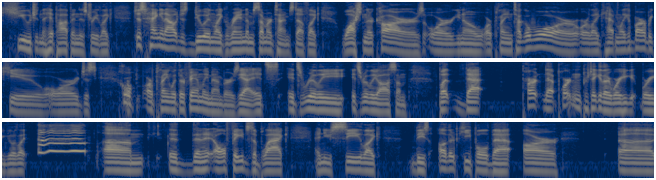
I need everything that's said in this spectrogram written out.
huge in the hip hop industry, like just hanging out, just doing like random summertime stuff, like washing their cars, or you know, or playing tug of war, or like having like a barbecue, or just or, or playing with their family members. Yeah, it's it's really it's really awesome. But that part that part in particular where he where he goes like ah, um it- then it all fades to black and you see like these other people that are uh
